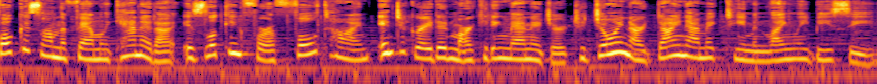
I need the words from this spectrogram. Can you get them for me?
Focus on the Family Canada is looking for a full time integrated marketing manager to join our dynamic team in Langley, BC.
